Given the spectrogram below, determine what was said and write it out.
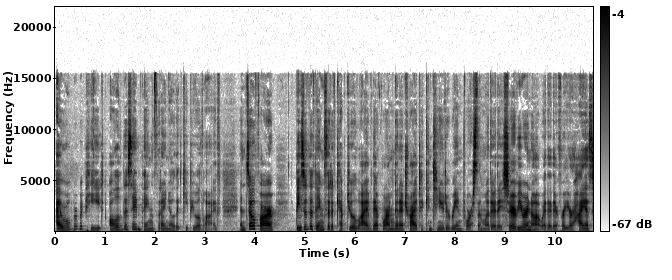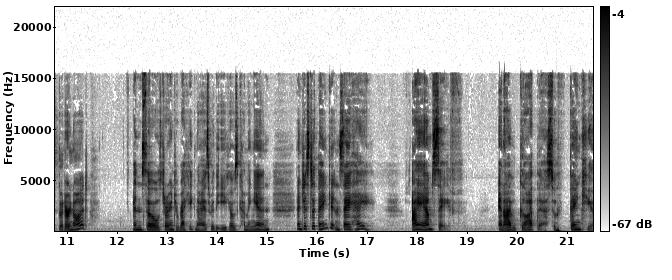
I will repeat all of the same things that I know that keep you alive. And so far, these are the things that have kept you alive. Therefore, I'm going to try to continue to reinforce them, whether they serve you or not, whether they're for your highest good or not. And so, starting to recognize where the ego is coming in and just to thank it and say, hey, I am safe and I've got this. So, thank you.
